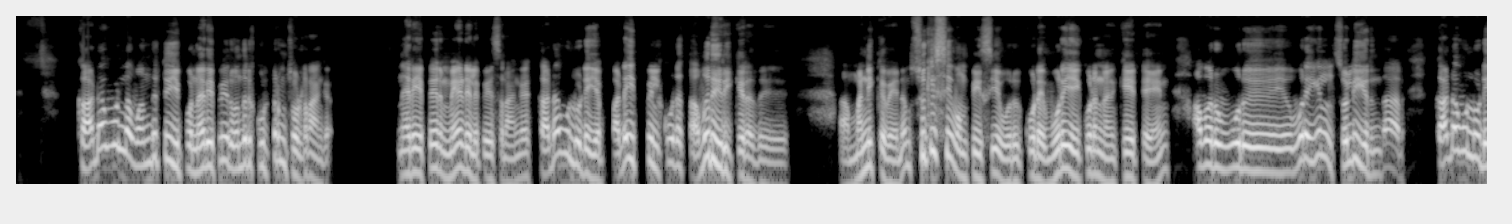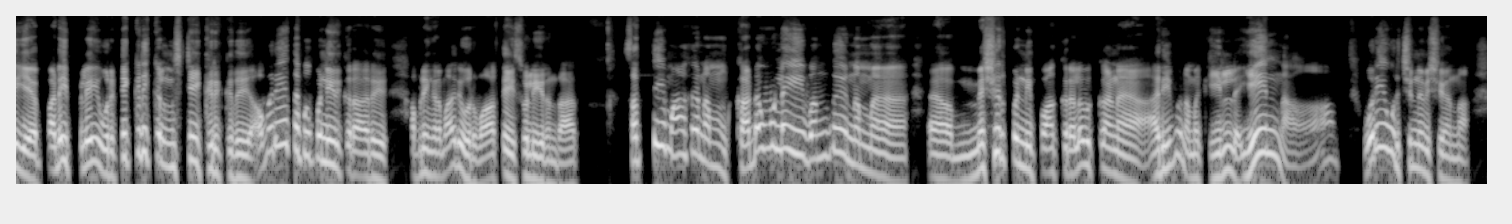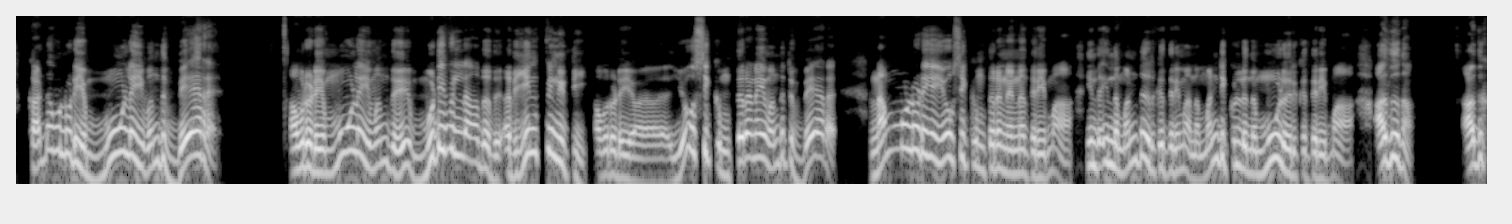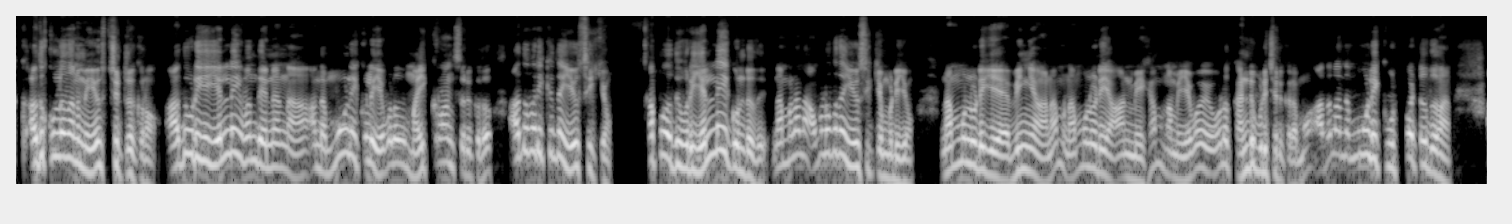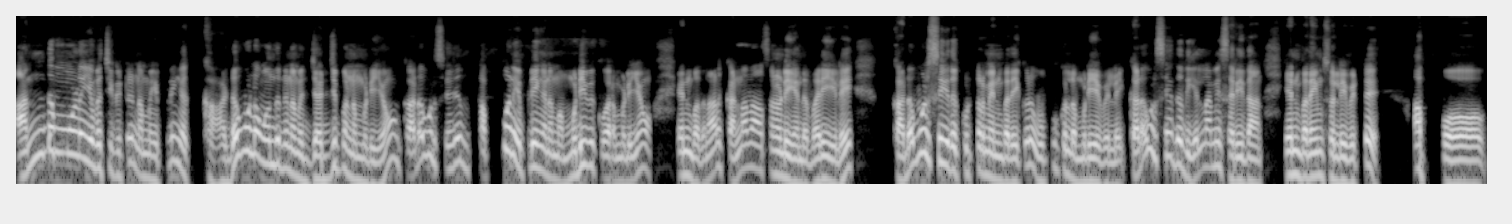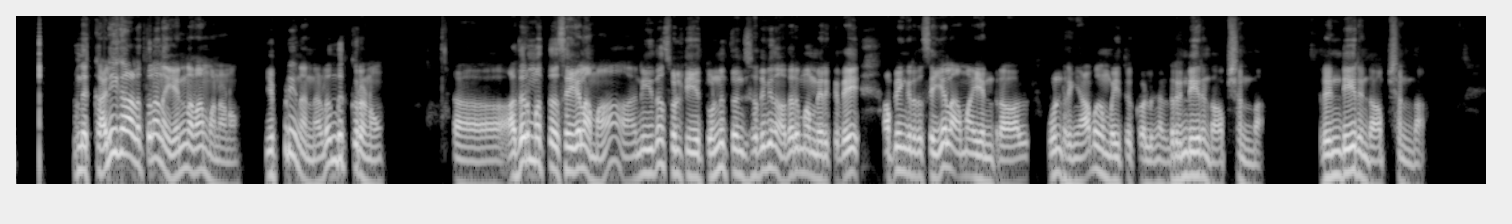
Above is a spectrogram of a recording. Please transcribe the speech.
கடவுள்ல வந்துட்டு இப்போ நிறைய பேர் வந்துட்டு குற்றம் சொல்றாங்க. நிறைய பேர் மேடையில பேசுறாங்க. கடவுளுடைய படைப்பில் கூட தவறு இருக்கிறது. மன்னிக்க வேண்டும். சுகிசிவம் பேசிய ஒரு கூட உரையை கூட நான் கேட்டேன். அவர் ஒரு உரையில் சொல்லி இருந்தார் கடவுளுடைய படைப்பிலே ஒரு டெக்னிக்கல் மிஸ்டேக் இருக்குது. அவரே தப்பு பண்ணியிருக்கிறாரு. அப்படிங்கிற மாதிரி ஒரு வார்த்தையை சொல்லியிருந்தார். சத்தியமாக நம் கடவுளை வந்து நம்ம மெஷர் பண்ணி பார்க்குற அளவுக்கான அறிவு நமக்கு இல்லை. ஏன்னா ஒரே ஒரு சின்ன விஷயம்தான். கடவுளுடைய மூளை வந்து வேற. அவருடைய மூளை வந்து முடிவில்லாதது. அது இன்ஃபினிட்டி அவருடைய யோசிக்கும் திறனை வந்துட்டு வேற. நம்மளுடைய யோசிக்கும் திறன் என்ன தெரியுமா? இந்த இந்த மண்டு இருக்கு தெரியுமா? அந்த மண்டிக்குள்ள இந்த மூளை இருக்கு தெரியுமா? அதுதான். அது அதுக்குள்ளதான் நம்ம யோசிச்சுட்டு இருக்கிறோம். அதோடைய எல்லை வந்து என்னன்னா அந்த மூளைக்குள்ள எவ்வளவு மைக்ரான்ஸ் இருக்குதோ அது வரைக்கும் தான் யோசிக்கும். அப்போ அது ஒரு எல்லை கொண்டது. நம்மளால அவ்வளவுதான் யோசிக்க முடியும். நம்மளுடைய விஞ்ஞானம் நம்மளுடைய ஆன்மீகம் நம்ம எவ்வளோ எவ்வளோ கண்டுபிடிச்சிருக்கிறோமோ அதெல்லாம் அந்த மூளைக்கு உட்பட்டது தான் அந்த மூளையை வச்சுக்கிட்டு நம்ம எப்படிங்க கடவுளை வந்துட்டு நம்ம ஜட்ஜ் பண்ண முடியும்? கடவுள் செஞ்சது தப்புன்னு எப்படிங்க நம்ம முடிவுக்கு வர முடியும்? என்பதனால் கண்ணதாசனுடைய இந்த வரியிலே கடவுள் செய்த குற்றம் என்பதை கூட ஒப்புக்கொள்ள முடியவில்லை. கடவுள் செய்தது எல்லாமே சரிதான் என்பதையும் சொல்லிவிட்டு அப்போ இந்த கலிகாலத்துல நான் என்னதான் பண்ணணும்? எப்படி நான் நடந்துக்கிறனும் அதர்மத்தை செய்யலாமா? நீ தான் சொல்லிட்டியே தொண்ணூத்தஞ்சு சதவீதம் அதர்மம் இருக்குதே. அப்படிங்கறத செய்யலாமா என்றால் ஒன்றை ஞாபகம் வைத்துக் கொள்ளுங்கள். ரெண்டே ரெண்டு ஆப்ஷன் தான். ரெண்டே ரெண்டு ஆப்ஷன் தான்.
